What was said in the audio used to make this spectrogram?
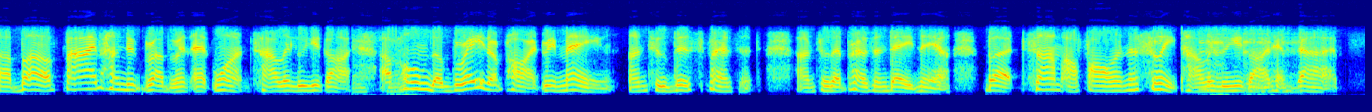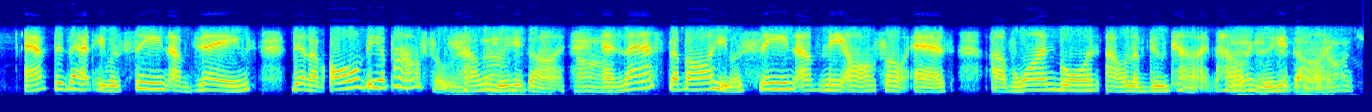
above 500 brethren at once. Hallelujah, God. Of whom the greater part remain unto this present, unto the present day now. But some are fallen asleep. Hallelujah, God, have died. After that, he was seen of James, then of all the apostles. Yes, Hallelujah, sir. God. And last of all, he was seen of me also as of one born out of due time. Hallelujah, God.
